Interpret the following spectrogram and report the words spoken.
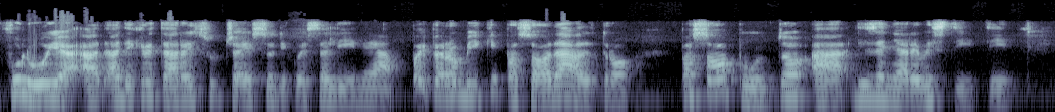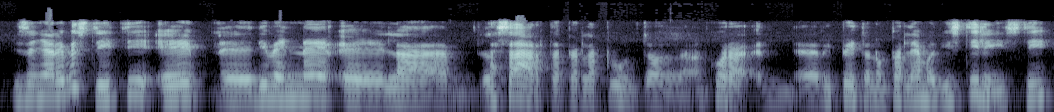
fu lui a, a, decretare il successo di questa linea. Poi però Bicchi passò ad altro, passò appunto a disegnare vestiti. Disegnare vestiti e eh, divenne eh, la, la, sarta per l'appunto, ancora eh, ripeto, non parliamo di stilisti,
